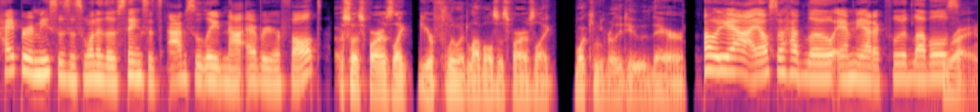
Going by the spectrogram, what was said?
hyperemesis is one of those things that's absolutely not ever your fault. so as far as like your fluid levels, as far as like what can you really do there? Oh yeah, I also had low amniotic fluid levels. Right.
